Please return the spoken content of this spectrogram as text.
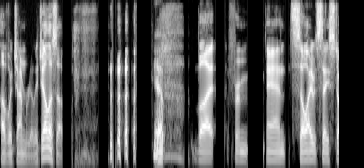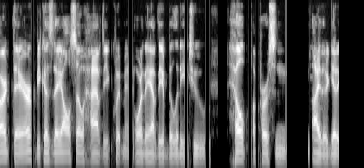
of which I'm really jealous of. Yep. But from and so I would say start there because they also have the equipment or they have the ability to help a person either get a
